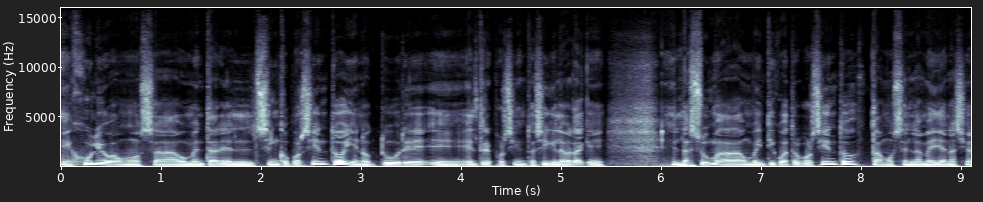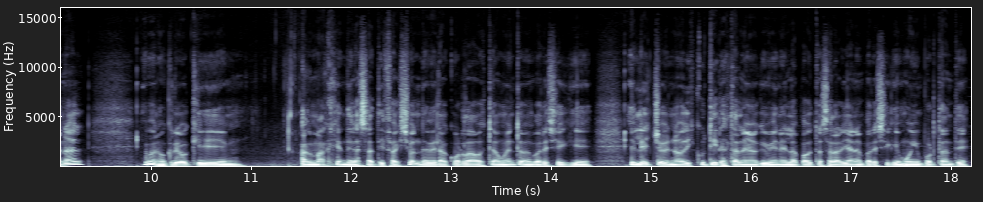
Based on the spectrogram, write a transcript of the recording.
En julio vamos a aumentar el 5% y en octubre eh, el 3%. Así que la verdad que la suma da un 24%, estamos en la media nacional y bueno, creo que al margen de la satisfacción de haber acordado este aumento, me parece que el hecho de no discutir hasta el año que viene la pauta salarial me parece que es muy importante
